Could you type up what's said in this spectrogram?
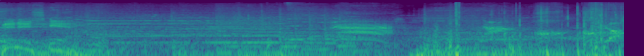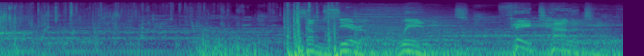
Finish him. Sub-Zero wins. Fatality.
